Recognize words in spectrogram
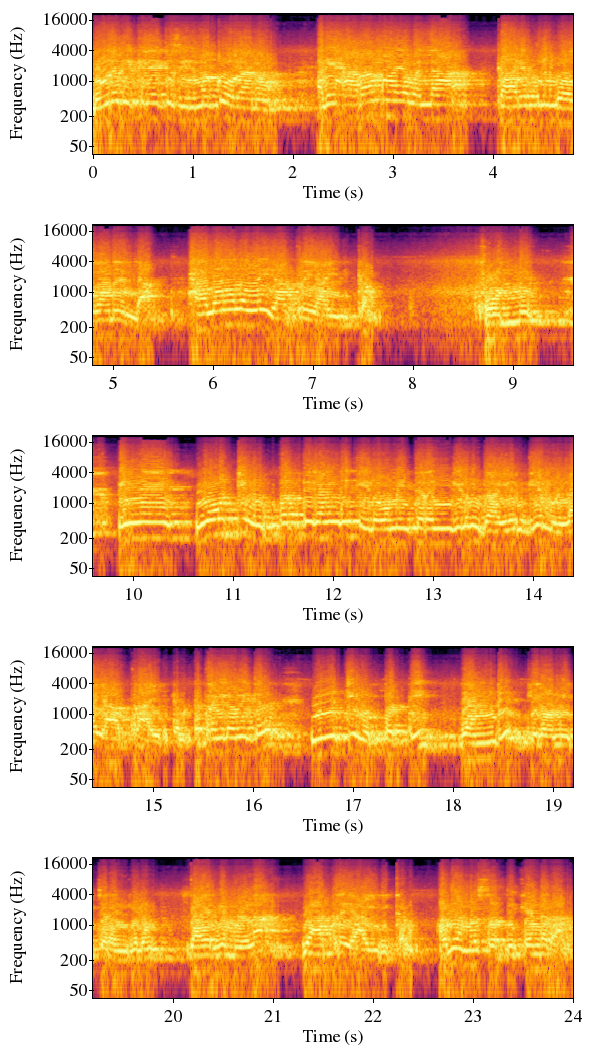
ദൂരദിക്കിലേക്ക് സിനിമക്ക് പോകാനോ അല്ലെങ്കിൽ ഹറാമായ വല്ല കാര്യത്തിനും പോകാനോ അല്ല ഹലാലായ യാത്രയായിരിക്കണം. ഒന്ന്. പിന്നെ നൂറ്റി മുപ്പത്തിരണ്ട് കിലോമീറ്റർ എങ്കിലും ദൈർഘ്യമുള്ള യാത്ര ആയിരിക്കണം എത്ര കിലോമീറ്റർ? നൂറ്റി മുപ്പത്തി രണ്ട് കിലോമീറ്റർ എങ്കിലും ദൈർഘ്യമുള്ള യാത്രയായിരിക്കണം. അത് നമ്മൾ ശ്രദ്ധിക്കേണ്ടതാണ്.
